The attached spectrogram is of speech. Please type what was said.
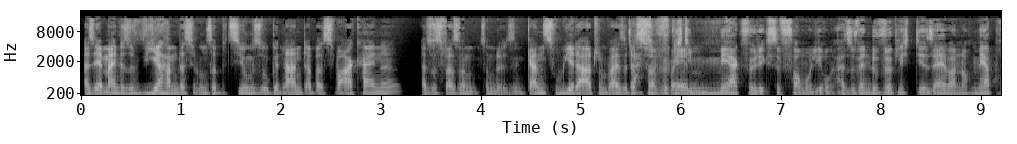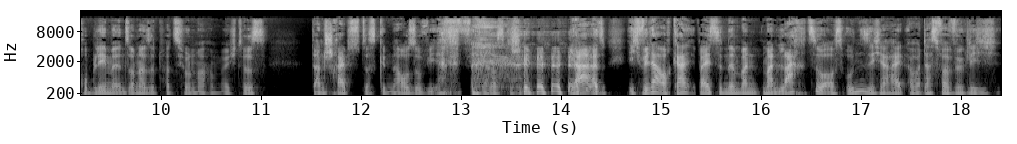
also er meinte so, wir haben das in unserer Beziehung so genannt, aber es war keine. Also es war so, ein, so, eine, so eine, ganz weirde Art und Weise, das, das war wirklich die merkwürdigste Formulierung. Also wenn du wirklich dir selber noch mehr Probleme in so einer Situation machen möchtest, dann schreibst du das genauso, wie er, wie er das geschrieben hat. ja, also ich will da auch gar nicht, weißt du, ne, man, man lacht so aus Unsicherheit, aber das war wirklich,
